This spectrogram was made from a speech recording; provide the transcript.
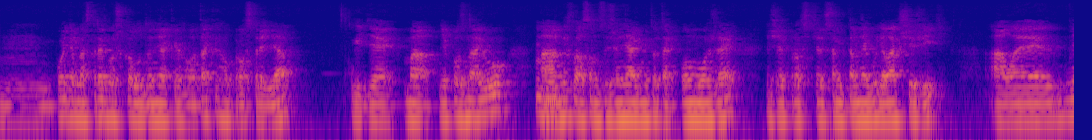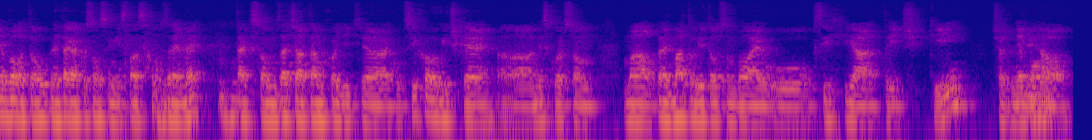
mm, pôjdem na strednú školu do nejakého takého prostredia, kde ma nepoznajú a Mhm. myslel som si, že nejak mi to tak pomôže, že proste sa mi tam nejak bude ľahšie žiť. Ale nebolo to úplne tak, ako som si myslel samozrejme Mhm. tak som začal tam chodiť e, aj ku psychologičke a neskôr som mal pred maturitou som bol aj u psychiatričky, čo nebolo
